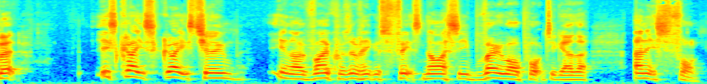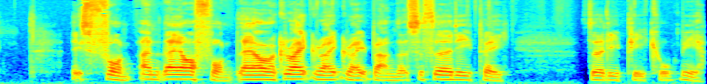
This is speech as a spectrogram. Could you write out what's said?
but it's great, great tune. You know, vocals, everything just fits nicely, very well put together, and it's fun. It's fun, and they are fun. They are a great, great, great band. That's the third EP, third EP called Mia,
